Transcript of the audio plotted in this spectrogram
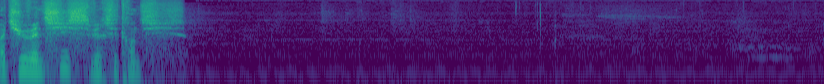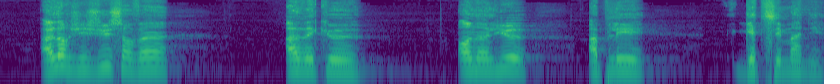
Matthieu 26, verset 36. Alors Jésus s'en vint avec eux en un lieu appelé Gethsemane.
